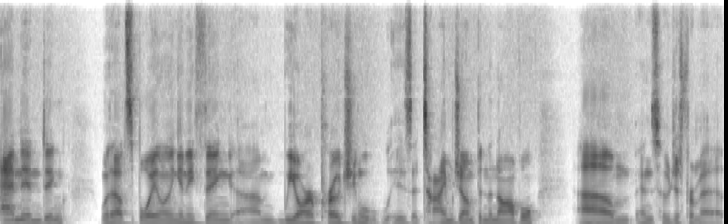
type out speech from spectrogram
an ending without spoiling anything. Um, we are approaching what is a time jump in the novel, um, and so just from a,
